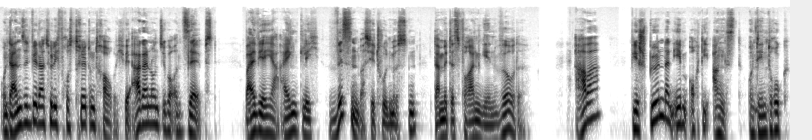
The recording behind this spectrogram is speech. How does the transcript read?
Und dann sind wir natürlich frustriert und traurig. Wir ärgern uns über uns selbst, weil wir ja eigentlich wissen, was wir tun müssten, damit es vorangehen würde. Aber wir spüren dann eben auch die Angst und den Druck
